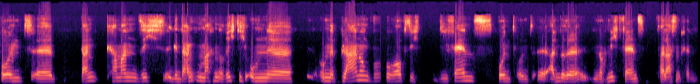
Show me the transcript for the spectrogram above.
und äh, dann kann man sich Gedanken machen, richtig um eine, um eine Planung, worauf sich die Fans und, und äh, andere noch nicht Fans verlassen können.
